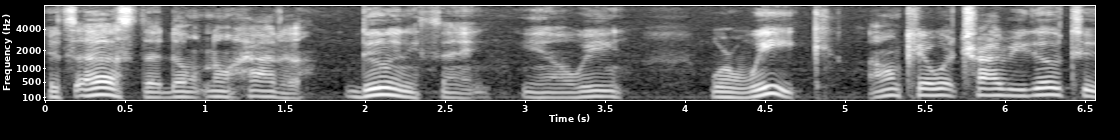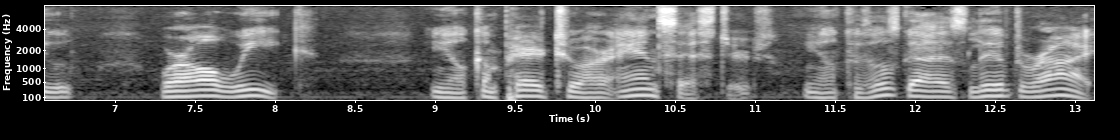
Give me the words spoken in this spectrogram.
It's us that don't know how to do anything. You know, we we're weak. I don't care what tribe you go to, we're all weak. You know, compared to our ancestors. You know, because those guys lived right.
